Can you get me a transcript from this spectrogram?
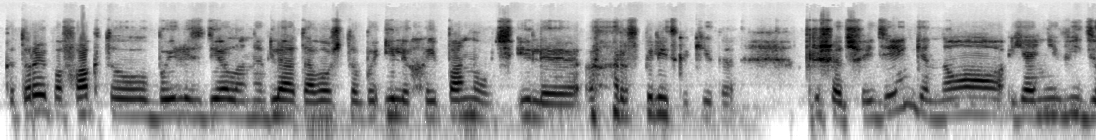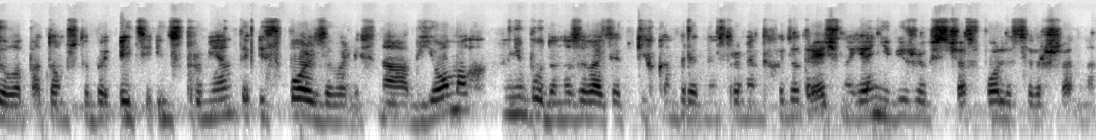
которые по факту были сделаны для того, чтобы или хайпануть, или распилить какие-то пришедшие деньги, но я не видела потом, чтобы эти инструменты использовались на объемах. Не буду называть, о каких конкретных инструментах идет речь, но я не вижу их сейчас в поле совершенно.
